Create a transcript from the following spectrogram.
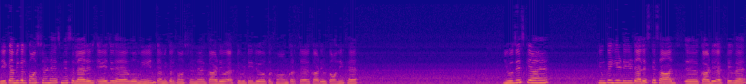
ये केमिकल कांस्टेंट है, इसमें सिलेरिन ए जो है, वो मेन केमिकल कांस्टेंट है कार्डियो एक्टिविटी जो परफॉर्म करता है कार्डियोटॉनिक है। यूजेस क्या हैं? क्योंकि ये डिजिटैलिस के साथ कार्डियो एक्टिव है।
